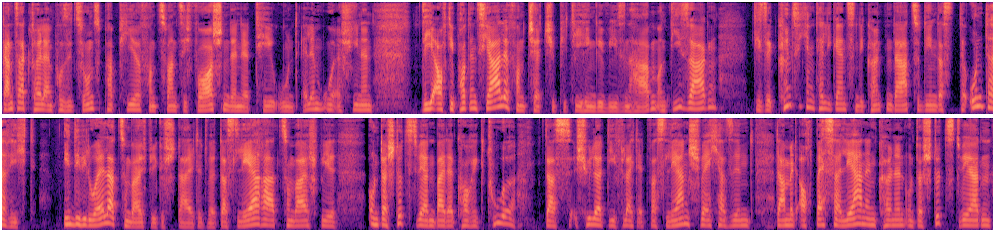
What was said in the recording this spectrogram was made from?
ganz aktuell ein Positionspapier von 20 Forschenden der TU und LMU erschienen, die auf die Potenziale von ChatGPT hingewiesen haben und die sagen, diese künstlichen Intelligenzen, die könnten dazu dienen, dass der Unterricht individueller zum Beispiel gestaltet wird, dass Lehrer zum Beispiel unterstützt werden bei der Korrektur, dass Schüler, die vielleicht etwas lernschwächer sind, damit auch besser lernen können, unterstützt werden.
